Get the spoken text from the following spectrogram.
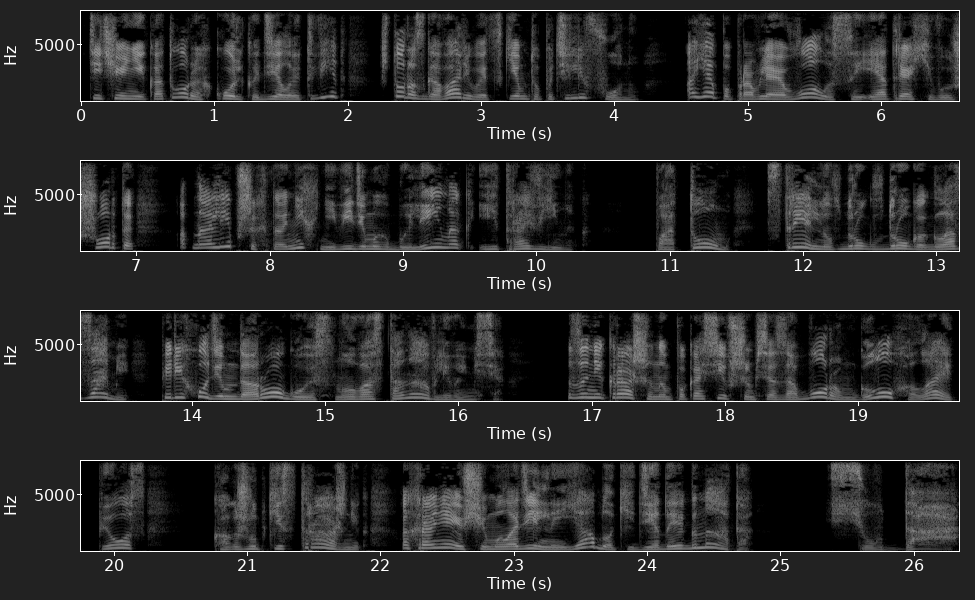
в течение которых Колька делает вид, что разговаривает с кем-то по телефону, а я поправляю волосы и отряхиваю шорты от налипших на них невидимых былинок и травинок. Потом, стрельнув друг в друга глазами, переходим дорогу и снова останавливаемся. За некрашенным покосившимся забором глухо лает пес, как жуткий стражник, охраняющий молодильные яблоки деда Игната. «Сюда!»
